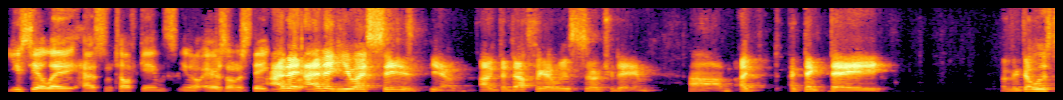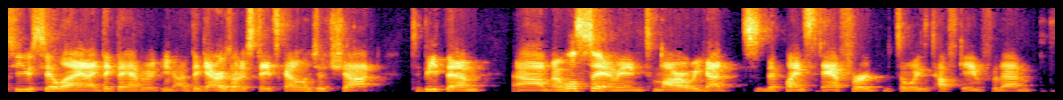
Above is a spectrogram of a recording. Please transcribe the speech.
UCLA has some tough games. You know, Arizona State. I think I think USC. You know, they're definitely going to lose to Notre Dame. Um, I I think they. I think they'll lose to UCLA, and I think they have a. You know, I think Arizona State's got a legit shot to beat them. Um, and we'll see. I mean, tomorrow we got they're playing Stanford. It's always a tough game for them. I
